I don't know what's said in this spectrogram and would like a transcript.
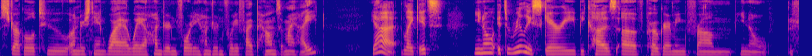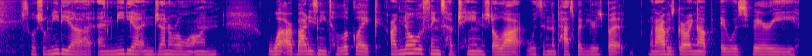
struggle to understand why I weigh 140, 145 pounds at my height? Yeah, like it's you know, it's really scary because of programming from, you know, social media and media in general on what our bodies need to look like. I know things have changed a lot within the past five years, but when I was growing up, it was very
